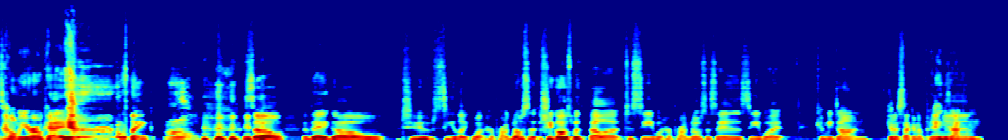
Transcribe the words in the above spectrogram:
Tell me you're okay." like, mm. so they go to see like what her prognosis. She goes with Bella to see what her prognosis is, see what can be done. get a second opinion. Exactly.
